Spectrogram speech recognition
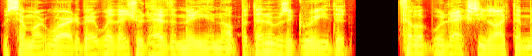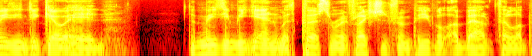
were somewhat worried about whether they should have the meeting or not, but then it was agreed that Philip would actually like the meeting to go ahead. The meeting began with personal reflections from people about Philip.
